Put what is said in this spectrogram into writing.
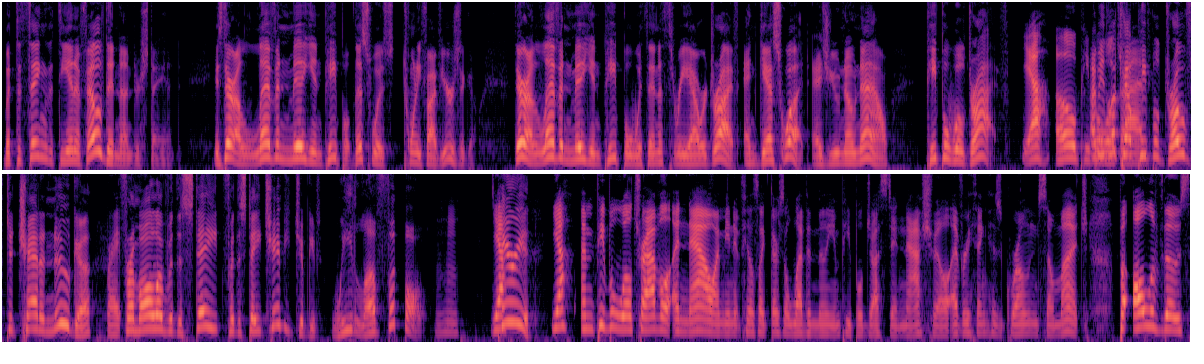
But the thing that the NFL didn't understand is there are 11 million people. This was 25 years ago. There are 11 million people within a three hour drive. And guess what? As you know now, people will drive. Yeah. Oh, people. I mean, look how people drove to Chattanooga Right. from all over the state for the state championship games. We love football. Mm-hmm. Yeah. Period. Yeah, and people will travel. And now, I mean, it feels like there's 11 million people just in Nashville. Everything has grown so much. But all of those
